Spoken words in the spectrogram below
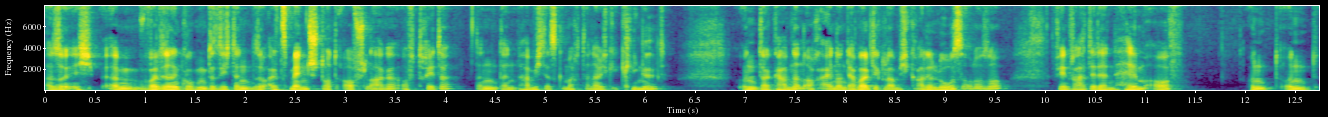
Also ich ähm, wollte dann gucken, dass ich dann so als Mensch dort aufschlage, auftrete. Dann, dann habe ich das gemacht, dann habe ich geklingelt. Und da kam dann auch einer und der wollte, glaube ich, gerade los oder so. Auf jeden Fall hatte der einen Helm auf und, und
